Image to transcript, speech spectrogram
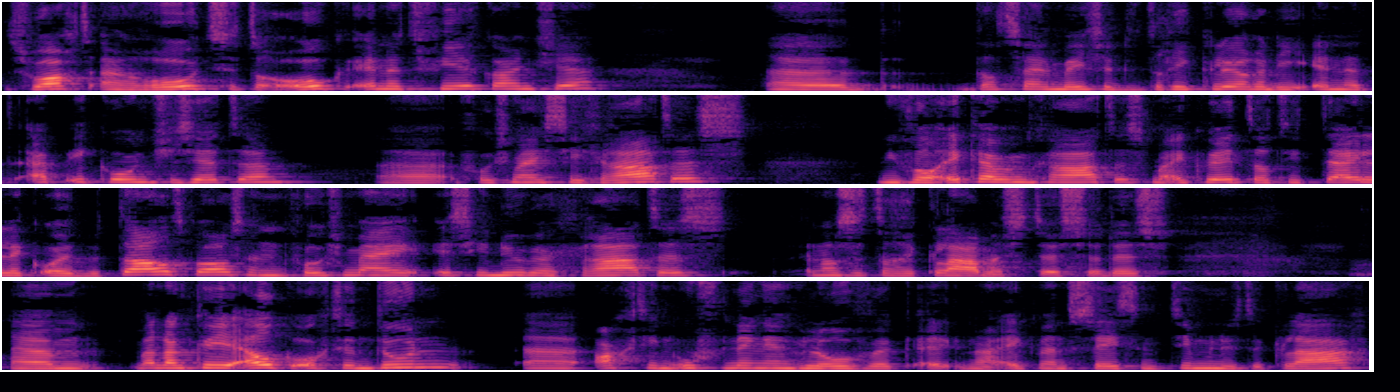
zwart en rood zit er ook in het vierkantje. dat zijn een beetje de drie kleuren die in het app-icoontje zitten. Uh, volgens mij is die gratis. In ieder geval, ik heb hem gratis, maar ik weet dat hij tijdelijk ooit betaald was. En volgens mij is hij nu weer gratis. En dan zitten reclames tussen. Dus, ehm, maar dan kun je elke ochtend doen. 18 oefeningen geloof ik. Nou, ik ben steeds in 10 minuten klaar.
